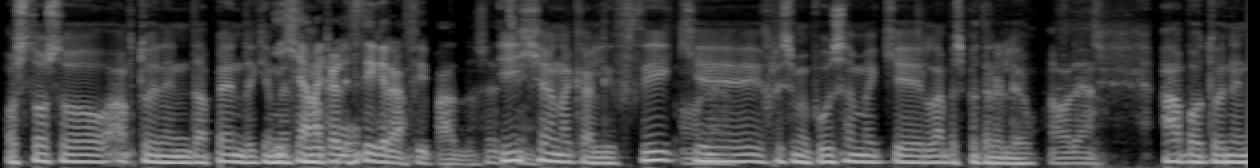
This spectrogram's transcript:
ωστόσο από το 95 και μετά... Είχε που- ανακαλυφθεί γραφή πάντως. Είχε ανακαλυφθεί και χρησιμοποιούσαμε και λάμπες πετρελαίου. Ωραία. Από το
